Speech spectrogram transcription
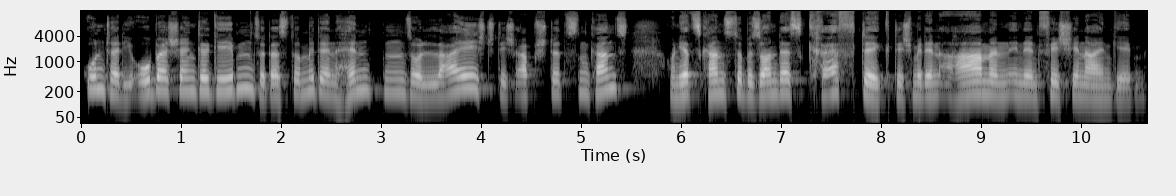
unter die Oberschenkel geben, sodass du mit den Händen so leicht dich abstützen kannst. Und jetzt kannst du besonders kräftig dich mit den Armen in den Fisch hineingeben.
